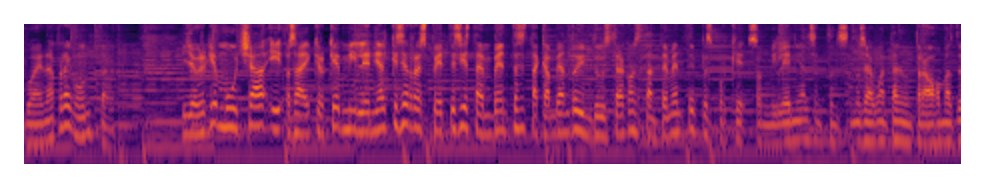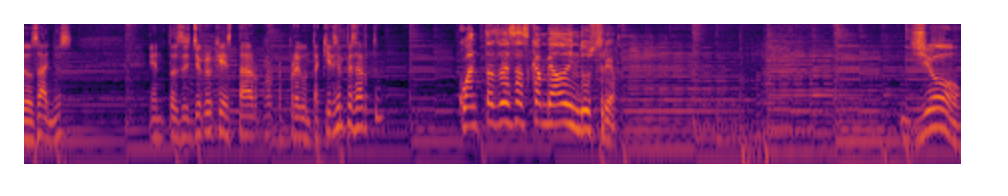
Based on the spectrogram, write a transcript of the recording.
Buena pregunta. Y yo creo que mucha, y, o sea, creo que millennial que se respete si está en ventas está cambiando de industria constantemente, pues porque son millennials, entonces no se aguantan en un trabajo más de dos años. Entonces yo creo que esta pregunta, ¿quieres empezar tú? ¿Cuántas veces has cambiado de industria? Yo,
